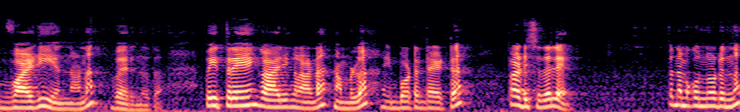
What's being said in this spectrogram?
വഴി എന്നാണ് വരുന്നത്. അപ്പോൾ ഇത്രയും കാര്യങ്ങളാണ് നമ്മൾ ഇമ്പോർട്ടന്റ് ആയിട്ട് പഠിച്ചത് അല്ലേ? അപ്പം നമുക്കൊന്നുകൂടി ഒന്ന്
